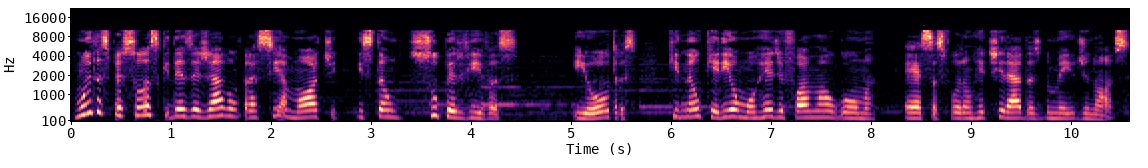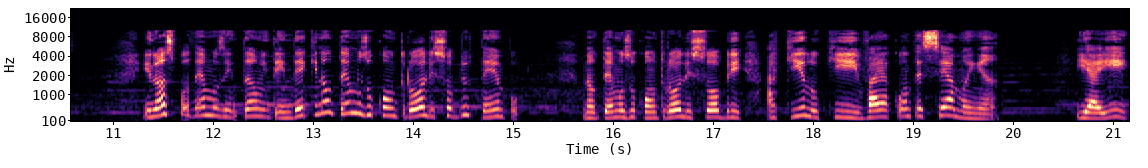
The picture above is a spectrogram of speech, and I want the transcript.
Muitas pessoas que desejavam para si a morte estão super vivas, e outras que não queriam morrer de forma alguma, essas foram retiradas do meio de nós. E nós podemos então entender que não temos o controle sobre o tempo, não temos o controle sobre aquilo que vai acontecer amanhã. E aí,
